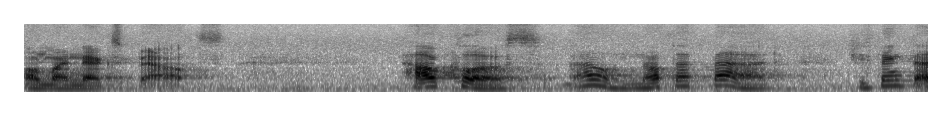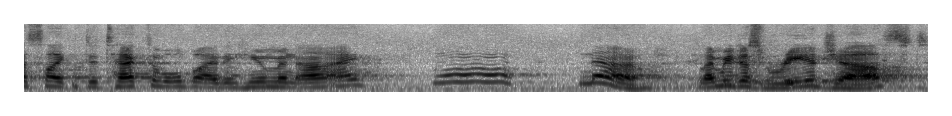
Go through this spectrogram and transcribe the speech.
on my next bounce. How close? Oh, not that bad. Do you think that's like detectable by the human eye? Uh, no. Let me just readjust.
